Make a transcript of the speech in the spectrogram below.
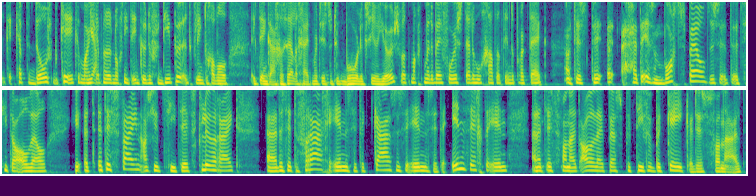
ik, ik, heb de doos bekeken, maar ja. ik heb me er nog niet in kunnen verdiepen. Het klinkt toch allemaal, ik denk aan gezelligheid, maar het is natuurlijk behoorlijk serieus. Wat mag ik me erbij voorstellen? Hoe gaat dat in de praktijk? Het is, het is een bordspel, dus het, het ziet er al wel. Het, het is fijn als je het ziet. Het heeft kleurrijk. Uh, er zitten vragen in, er zitten casussen in, er zitten inzichten in. En het is vanuit allerlei perspectieven bekeken. Dus vanuit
